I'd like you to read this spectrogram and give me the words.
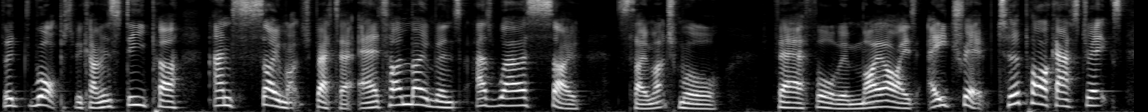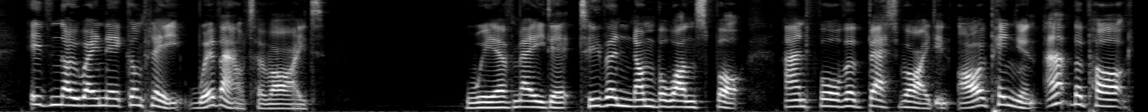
the drops becoming steeper, and so much better airtime moments, as well as so, so much more. Therefore, in my eyes, a trip to Park Asterix is nowhere near complete without a ride. We have made it to the number one spot and for the best ride, in our opinion, at the park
